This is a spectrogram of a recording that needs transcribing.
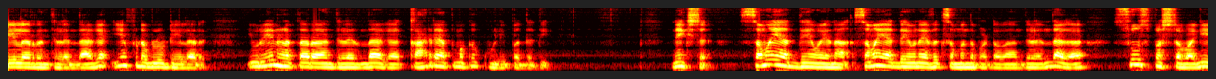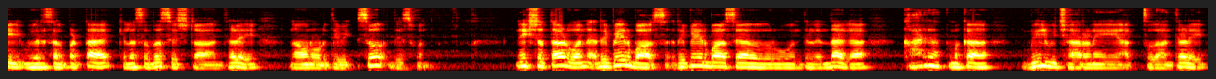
ಟೇಲರ್ ಅಂತ ಹೇಳಿದಾಗ ಎಫ್ ಡಬ್ಲ್ಯೂ ಟೇಲರ್ ಇವ್ರು ಏನು ಹೇಳ್ತಾರ ಅಂತ ಹೇಳಿದಾಗ ಕಾರ್ಯಾತ್ಮಕ ಕೂಲಿ ಪದ್ಧತಿ. ನೆಕ್ಸ್ಟ್ ಸಮಯ ಅಧ್ಯಯನ. ಸಮಯ ಅಧ್ಯಯನ ಎದಕ್ಕೆ ಸಂಬಂಧಪಟ್ಟದ ಅಂತ ಹೇಳಿದಾಗ ಸುಸ್ಪಷ್ಟವಾಗಿ ವಿವರಿಸಲ್ಪಟ್ಟ ಕೆಲಸದ ಶಿಷ್ಟ ಅಂಥೇಳಿ ನಾವು ನೋಡ್ತೀವಿ. So this one next third one repair boss repair boss ಯಾರು ಅಂತ ಅಂದಾಗ ಕಾರ್ಯಾತ್ಮಕ ಮೇಲ್ವಿಚಾರಣೆ ಆಗ್ತದ ಅಂತೇಳಿ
